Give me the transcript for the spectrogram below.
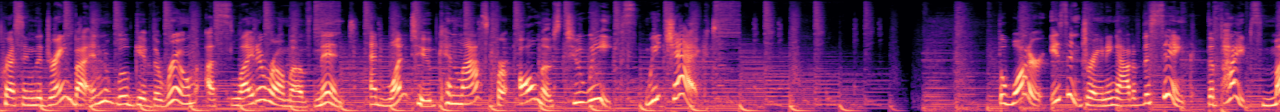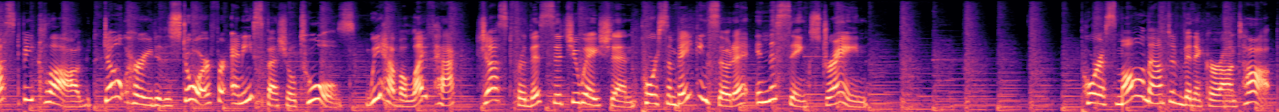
Pressing the drain button will give the room a slight aroma of mint, and one tube can last for almost two weeks. We checked! The water isn't draining out of the sink. The pipes must be clogged. Don't hurry to the store for any special tools. We have a life hack just for this situation. Pour some baking soda in the sink's drain. Pour a small amount of vinegar on top.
